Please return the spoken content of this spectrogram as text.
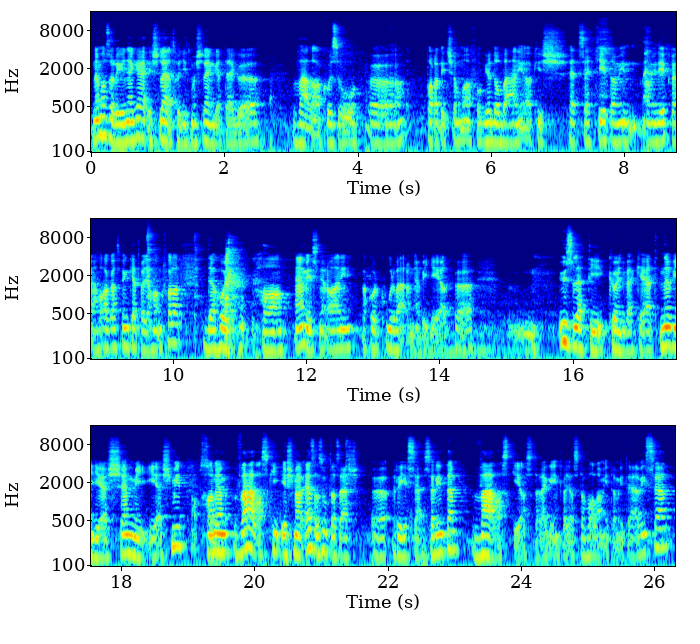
nem az a lényege, és lehet, hogy itt most rengeteg vállalkozó paradicsommal fogja dobálni a kis headsetjét, amin, amin éppen hallgat minket, vagy a hangfalat, de hogy ha elmész nyaralni, akkor kurvára ne vigyél ö, üzleti könyveket, ne vigyél semmi ilyesmit, Abszolút. hanem válasz ki, és már ez az utazás ö, része szerintem, választ ki azt a regényt, vagy azt a valamit, amit elviszel,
